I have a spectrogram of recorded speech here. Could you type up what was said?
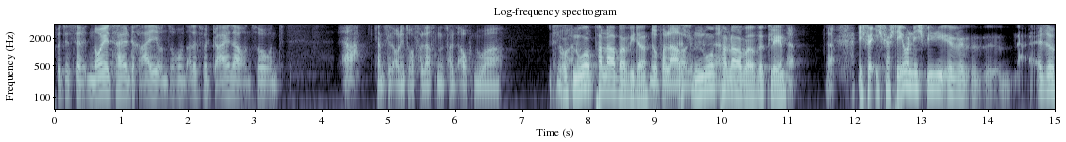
wird jetzt der neue Teil 3 und so und alles wird geiler und so und ja, kannst dich halt auch nicht drauf verlassen, ist halt auch nur, Ist Nur auch nur Palaber wieder. nur Palaver. Das ist gewesen, nur ja. Palaber, wirklich. Ja, ja. Ich, ich verstehe auch nicht, wie. äh, Also,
